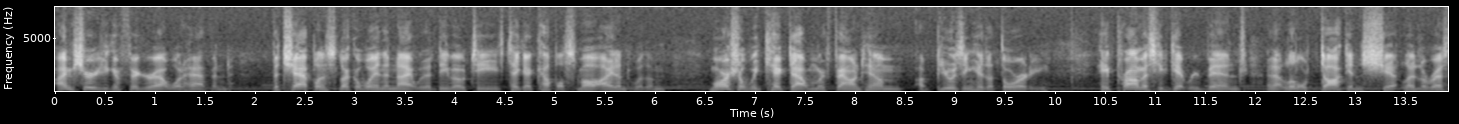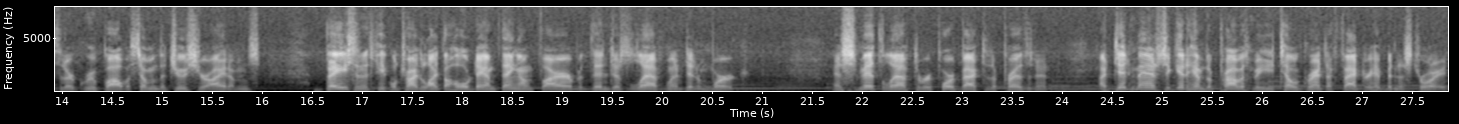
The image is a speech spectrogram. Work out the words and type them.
I'm sure you can figure out what happened. The chaplain snuck away in the night with the devotees, taking a couple small items with him. Marshall we kicked out when we found him abusing his authority. He promised he'd get revenge, and that little Dawkins shit led the rest of their group off with some of the juicier items. Bass and his people tried to light the whole damn thing on fire, but then just left when it didn't work. And Smith left to report back to the President. I did manage to get him to promise me he'd tell Grant the factory had been destroyed.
